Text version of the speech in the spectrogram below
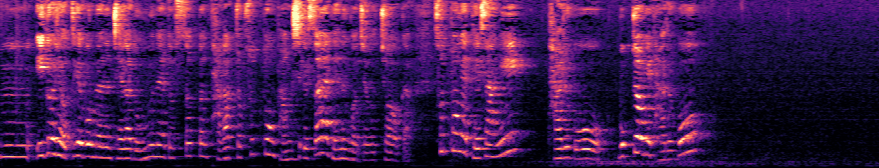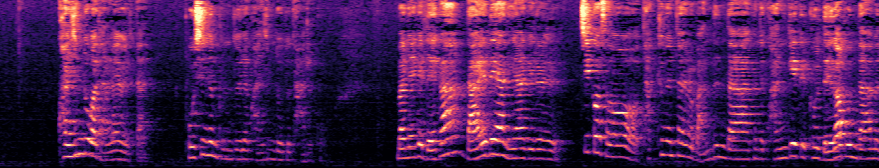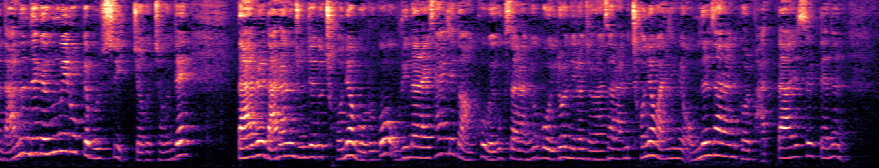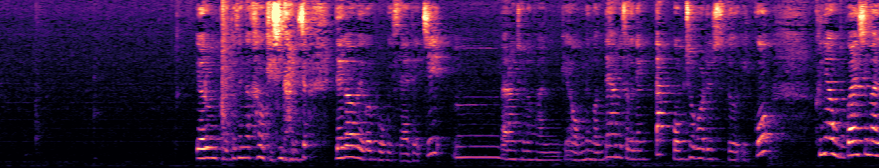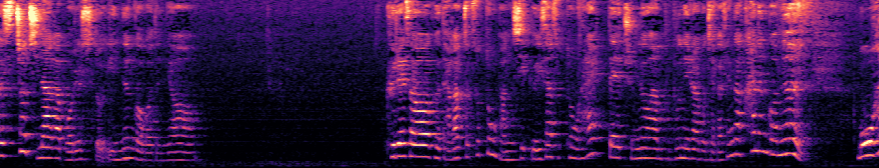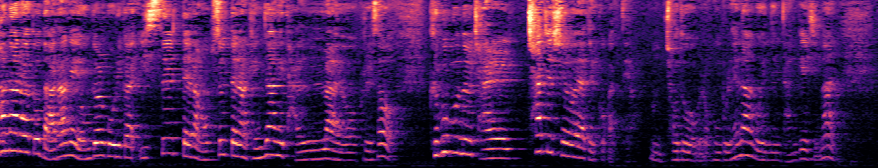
음, 이것이 어떻게 보면은 제가 논문에도 썼던 다각적 소통 방식을 써야 되는 거죠. 그쵸? 그러니까 소통의 대상이 다르고, 목적이 다르고, 관심도가 달라요, 일단. 보시는 분들의 관심도도 다르고. 만약에 내가 나에 대한 이야기를 찍어서 다큐멘터리로 만든다. 근데 관객을 그걸 내가 본다 하면 나는 되게 흥미롭게 볼 수 있죠. 그렇죠? 근데 나를 나라는 존재도 전혀 모르고 우리나라에 살지도 않고 외국 사람이고 뭐 이런 이런 저런 사람이 전혀 관심이 없는 사람이 그걸 봤다 했을 때는 여러분 그렇게 생각하고 계신 거 아니죠? 내가 왜 이걸 보고 있어야 되지? 음, 나랑 전혀 관계가 없는 건데 하면서 그냥 딱 멈춰버릴 수도 있고, 그냥 무관심하게 스쳐 지나가 버릴 수도 있는 거거든요. 그래서 그 다각적 소통 방식, 의사소통을 할 때 중요한 부분이라고 제가 생각하는 거는 뭐 하나라도 나랑의 연결고리가 있을 때랑 없을 때랑 굉장히 달라요. 그래서 그 부분을 잘 찾으셔야 될 것 같아요. 음, 저도 물론 공부를 해나가고 있는 단계지만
